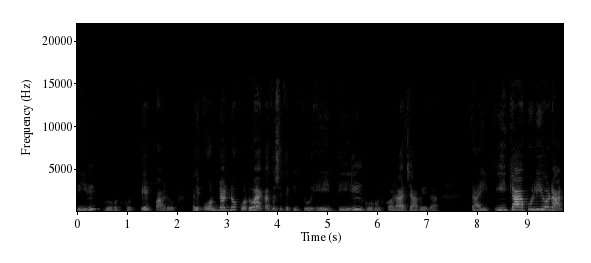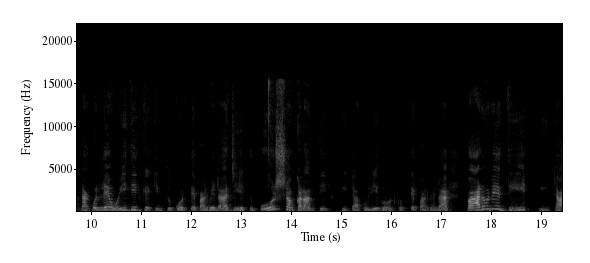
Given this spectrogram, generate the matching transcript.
তিল গ্রহণ করতে পারো। তাই অন্যান্য কোনো একাদশীতে কিন্তু এই তিল গ্রহণ করা যাবে না। তাই পিঠা পুলিও রান্না করলে ওই দিনকে কিন্তু করতে পারবে না। যেহেতু পৌষ সংক্রান্তি, পিঠা পুলি গ্রহণ করতে পারবে না। পারণের দিন পিঠা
